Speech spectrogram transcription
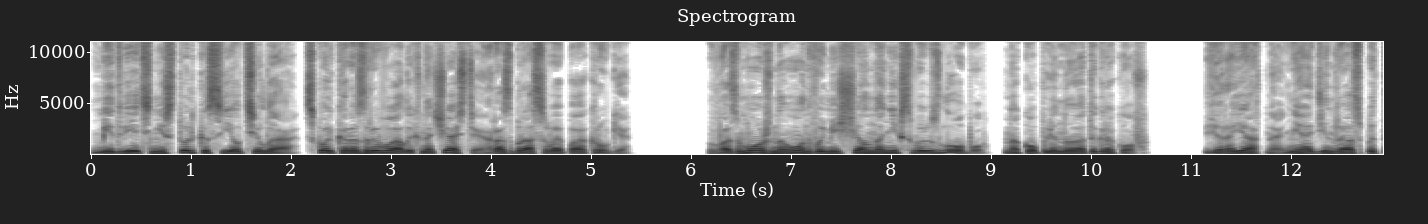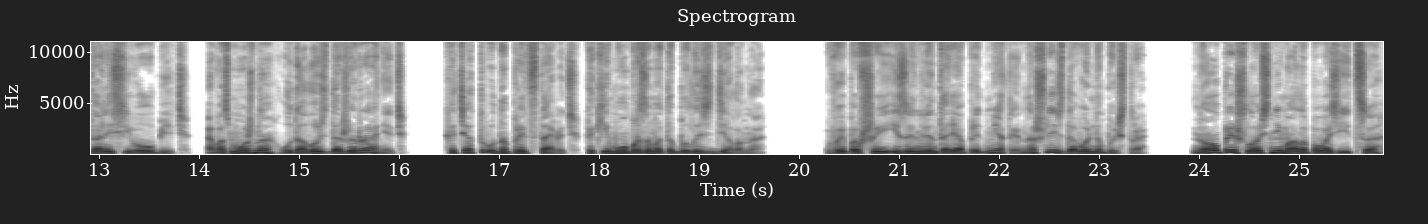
Медведь не столько съел тела, сколько разрывал их на части, разбрасывая по округе. Возможно, он вымещал на них свою злобу, накопленную от игроков. Вероятно, не один раз пытались его убить, а возможно, удалось даже ранить. Хотя трудно представить, каким образом это было сделано. Выпавшие из инвентаря предметы нашлись довольно быстро. Но пришлось немало повозиться,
